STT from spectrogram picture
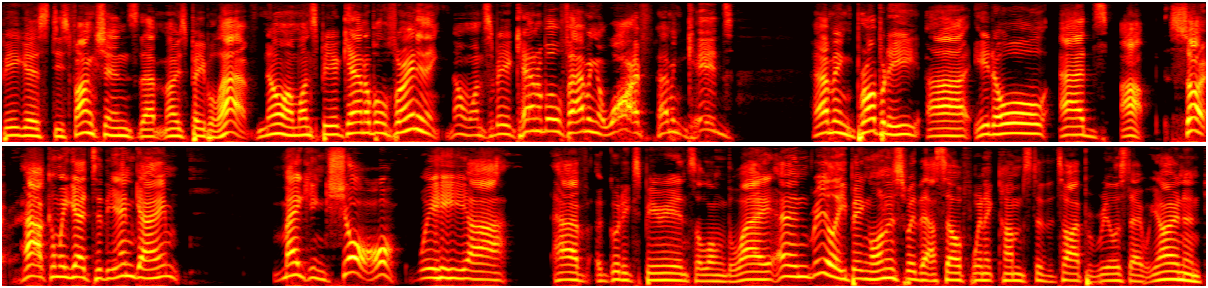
biggest dysfunctions that most people have. No one wants to be accountable for anything. No one wants to be accountable for having a wife, having kids, having property. Uh, it all adds up. So, how can we get to the end game? Making sure we uh, have a good experience along the way and really being honest with ourselves when it comes to the type of real estate we own. And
